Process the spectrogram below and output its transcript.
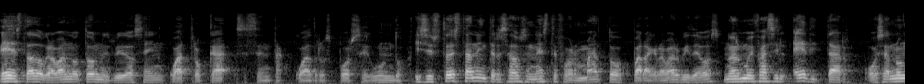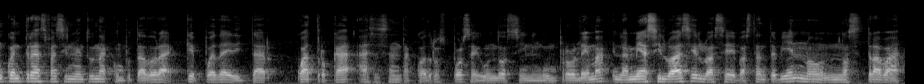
he estado grabando todos mis videos en 4K 60 cuadros por segundo. Y si ustedes están interesados en este formato para grabar videos, no es muy fácil editar, o sea, no encuentras fácilmente una computadora que pueda editar 4K a 60 cuadros por segundo sin ningún problema. La mía sí lo hace, lo hace bastante bien, no, no se traba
